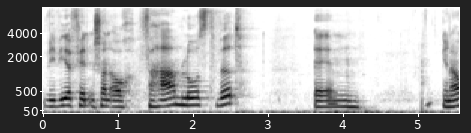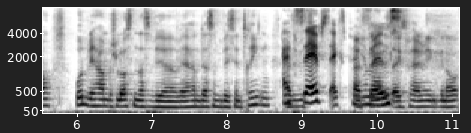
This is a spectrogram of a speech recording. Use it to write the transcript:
wie wir finden, schon auch verharmlost wird. Ähm, genau. Und wir haben beschlossen, dass wir währenddessen ein bisschen trinken. Als Also Selbstexperiment. als Selbstexperiment, genau.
